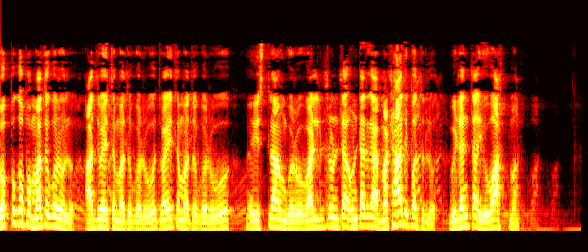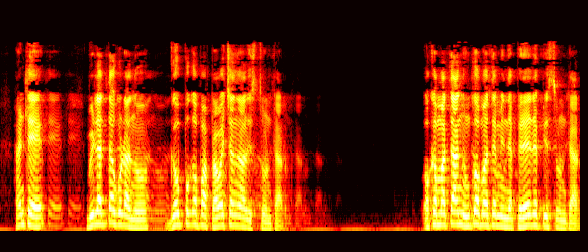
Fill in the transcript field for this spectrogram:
గొప్ప గొప్ప మత గురువులు అద్వైత మత గురువు ద్వైత మత గురువు ఇస్లాం గురువు వాళ్ళు ఉంటా ఉంటారుగా మఠాధిపతులు. వీళ్ళంతా యువాత్మలు. అంటే వీళ్ళంతా కూడాను గొప్ప గొప్ప ప్రవచనాలు ఇస్తుంటారు. ఒక మతాన్ని ఇంకో మతం మీద ప్రేరేపిస్తుంటారు.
